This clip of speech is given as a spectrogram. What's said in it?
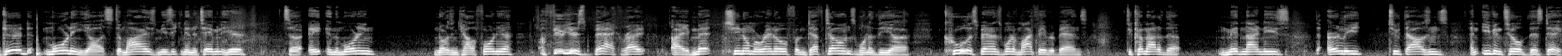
Good morning, y'all. It's Demise Music and Entertainment here. It's uh, 8 in the morning, Northern California. A few years back, right, I met Chino Moreno from Deftones, one of the uh, coolest bands, one of my favorite bands to come out of the mid 90s, the early 2000s, and even till this day.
